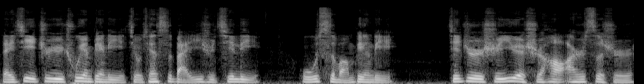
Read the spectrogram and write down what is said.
累计治愈出院病例九千四百一十七例，无死亡病例。截至十一月十号二十四时，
